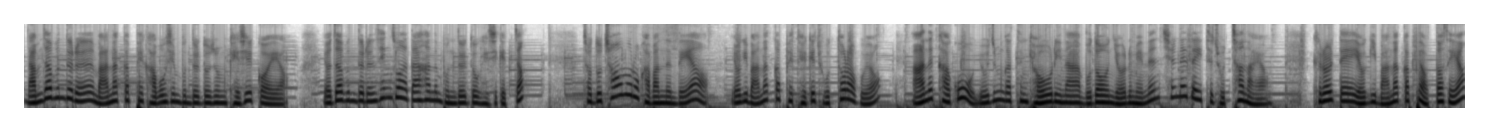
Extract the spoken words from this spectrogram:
남자분들은 만화 카페 가보신 분들도 좀 계실 거예요. 여자분들은 생소하다 하는 분들도 계시겠죠? 저도 처음으로 가봤는데요. 여기 만화 카페 되게 좋더라고요. 아늑하고 요즘 같은 겨울이나 무더운 여름에는 실내 데이트 좋잖아요. 그럴 때 여기 만화 카페 어떠세요?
